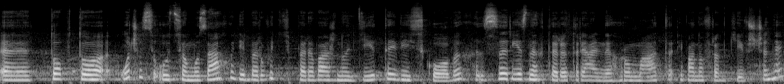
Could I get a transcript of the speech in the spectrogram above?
Е, Тобто участь у цьому заході беруть переважно діти військових з різних територіальних громад Івано-Франківщини.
